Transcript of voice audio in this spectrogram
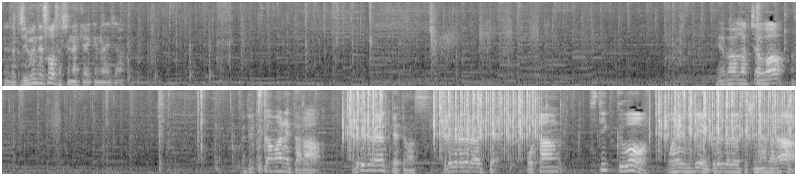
なんか自分で操作しなきゃいけないじゃん。レバーガチャは、こうやって掴まれたら、ぐるぐるってやってます。ぐるぐるぐるって。ボタン、スティックを親指でぐるぐるってしながら、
